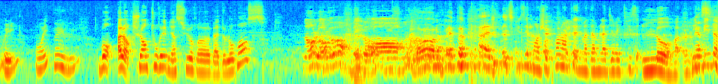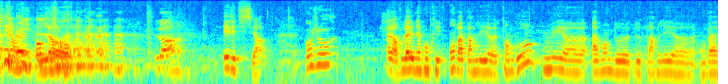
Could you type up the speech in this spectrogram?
Oui. Oui. Oui, oui. Bon, alors, je suis entourée, bien sûr, euh, bah, de Laurence. Non, Laure. mais Laure. Pas. Excusez-moi, je prends l'antenne, Madame la directrice. Laure. Merci. Repeat after me, Bonjour. Laure. Laure. Et Laetitia. Bonjour. Alors, vous l'avez bien compris, on va parler euh, tango, mais euh, avant de, parler, euh, on va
